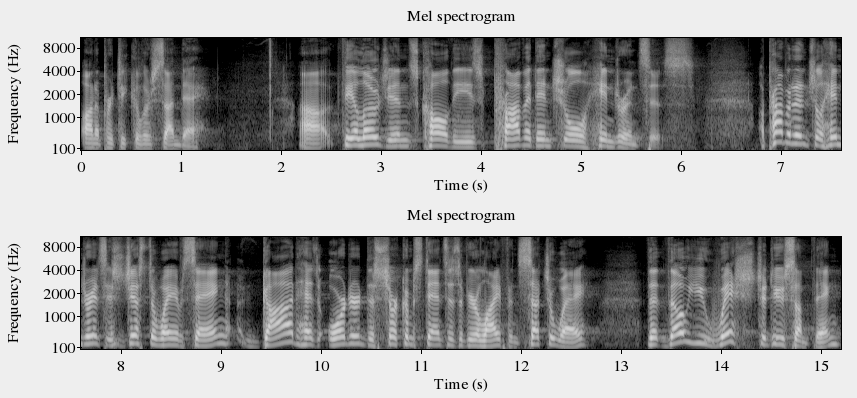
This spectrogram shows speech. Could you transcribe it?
on a particular Sunday. Uh, theologians call these providential hindrances. A providential hindrance is just a way of saying God has ordered the circumstances of your life in such a way that though you wish to do something,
